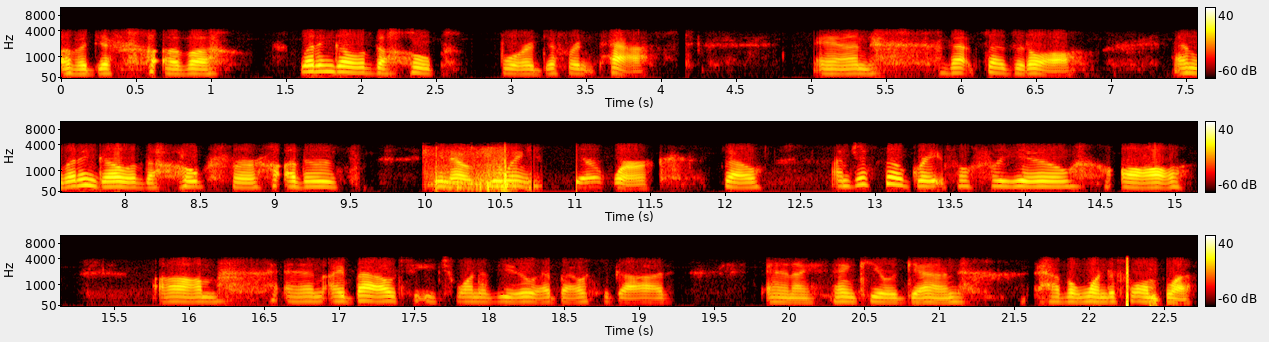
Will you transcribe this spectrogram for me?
of a diff of a letting go of the hope for a different past. And that says it all. And letting go of the hope for others, you know, doing their work. So I'm just so grateful for you all. Um, and I bow to each one of you. I bow to God. And I thank you again. Have a wonderful and blessed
